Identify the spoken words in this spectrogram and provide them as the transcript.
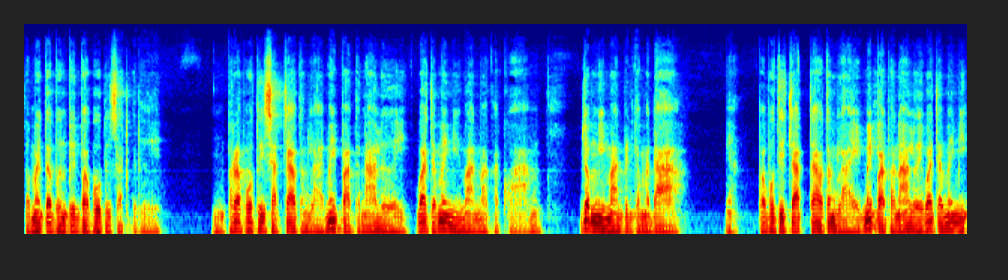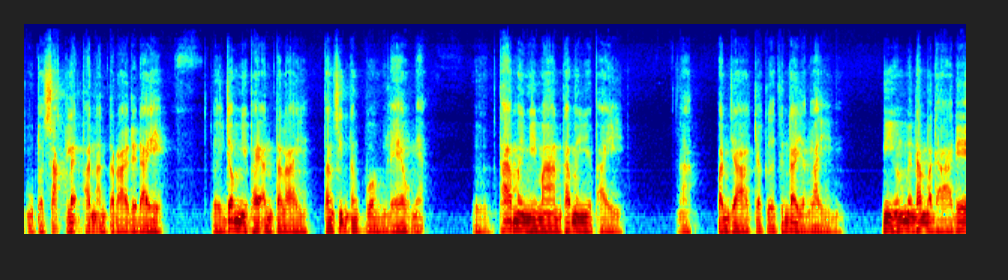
สมัยตะเพิ่นเป็นพระโพธิสัตว์ก็เลยพระโพธิสัตว์เจ้าทั้งหลายไม่ปรารถนาเลย ว่าจะไม่มีมารมาขัดขวาง ย่อมมีมารเป็นธรรมดา เนี่ย พระโพธิสัตว์เจ้าทั้งหลาย ไม่ปรารถนาเลยว่าจะไม่มีอุปสรรคและพันอันตรายใดๆเออย่อมมีภัยอันตรายทั้งสิ้นทั้งปวงอยู่แล้วเนี่ยถ้าไม่มีมารถ้าไม่มีภัยนะปัญญาจะเกิดขึ้นได้อย่างไร นี่มันเป็นธรรมดาเด้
